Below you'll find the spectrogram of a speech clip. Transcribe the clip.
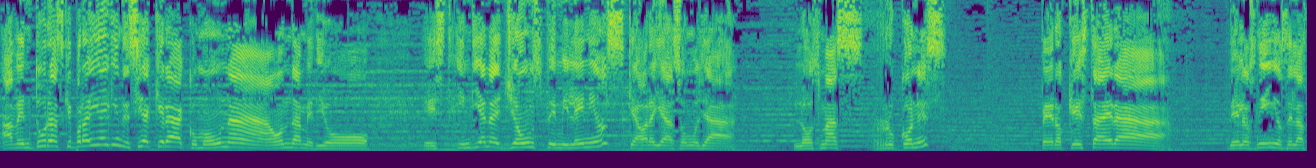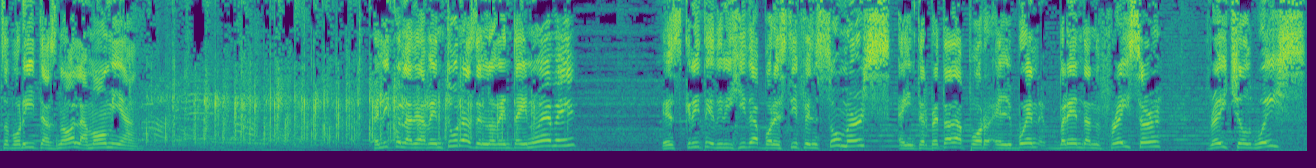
aventuras que por ahí alguien decía que era como una onda medio este, Indiana Jones de milenios, que ahora ya somos ya los más rucones, pero que esta era de los niños, de las favoritas, ¿no? La momia. Película de aventuras del 99 escrita y dirigida por Stephen Sommers e interpretada por el buen Brendan Fraser, Rachel Weisz,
